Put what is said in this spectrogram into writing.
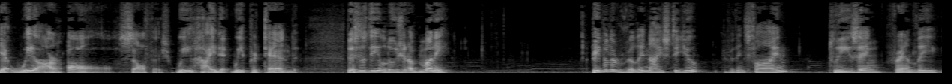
Yet we are all selfish. We hide it. We pretend. This is the illusion of money. People are really nice to you. Everything's fine. Pleasing, friendly.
